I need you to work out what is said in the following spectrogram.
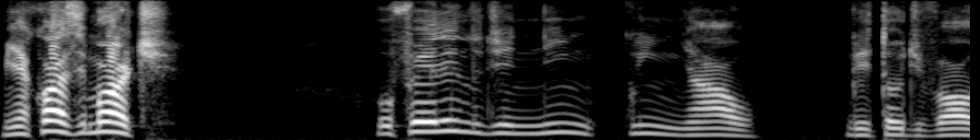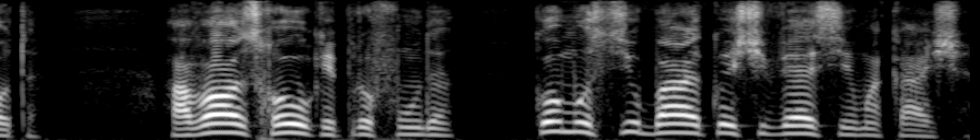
Minha quase morte! O felino de Ninquinhal gritou de volta, a voz rouca e profunda, como se o barco estivesse em uma caixa.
